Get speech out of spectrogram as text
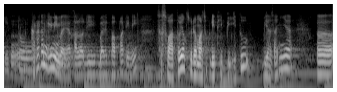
gitu. Mm, Karena kan gini mbak ya, kalau di balik papan ini sesuatu yang sudah masuk di TV itu biasanya eh,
